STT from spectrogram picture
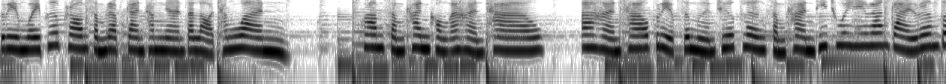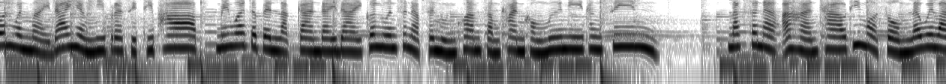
เตรียมไว้เพื่อพร้อมสำหรับการทำงานตลอดทั้งวัน ความสำคัญของอาหารเช้า อาหารเช้าเปรียบเสมือนเชื้อเพลิงสำคัญที่ช่วยให้ร่างกายเริ่มต้นวันใหม่ได้อย่างมีประสิทธิภาพ ไม่ว่าจะเป็นหลักการใด ๆ ก็ล้วนสนับสนุนความสำคัญของมื้อนี้ทั้งสิ้น ลักษณะอาหารเช้าที่เหมาะสมและเวลา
